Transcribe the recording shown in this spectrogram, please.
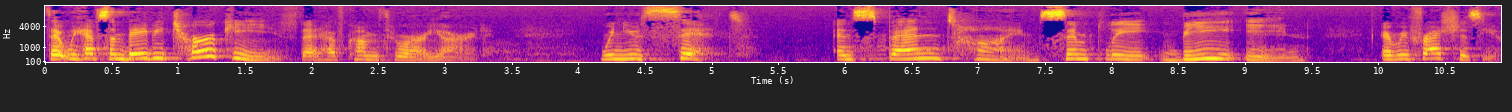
that we have some baby turkeys that have come through our yard. When you sit and spend time simply being, it refreshes you.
